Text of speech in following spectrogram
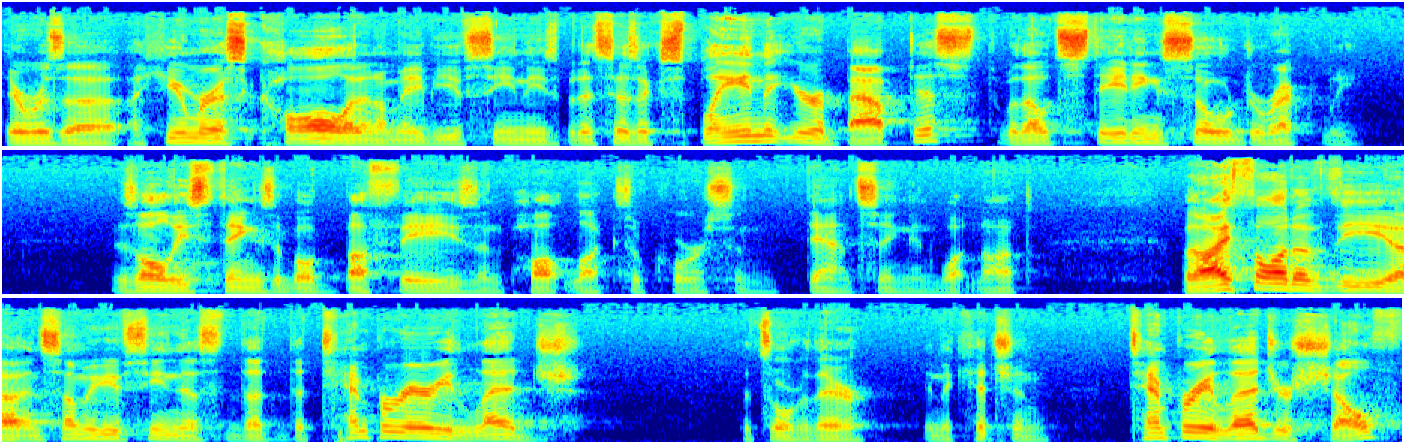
there was a, a, humorous call. I don't know, maybe you've seen these, but it says, Explain that you're a Baptist without stating so directly. There's all these things about buffets and potlucks, of course, and dancing and whatnot. But I thought of the, uh, and some of you have seen this, the, the temporary ledge that's over there in the kitchen, temporary ledger shelf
